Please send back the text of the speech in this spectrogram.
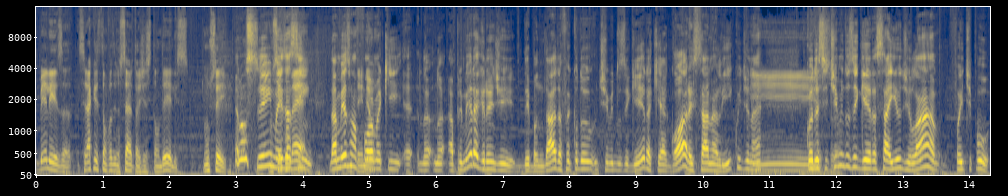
Beleza, será que eles estão fazendo certo a gestão deles? Não sei. Eu não sei, Não sei mas é. assim, da mesma Entendeu? forma que é, na- na- a primeira grande debandada foi quando o time do Zigueira, que agora está na Liquid, né? Quando esse Isso. time do Zigueira saiu de lá, foi tipo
